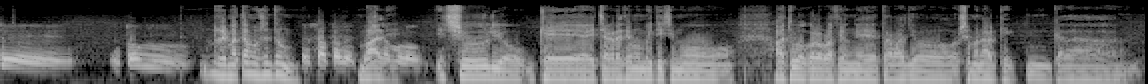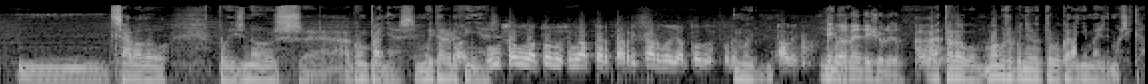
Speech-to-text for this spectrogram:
eh, entón rematamos entón. Exactamente, vale. Eh, Xulio, que eh, te agradecemos moitísimo a túa colaboración e traballo semanal que mm, cada mm, sábado pois nos eh, acompañas. Moitas graciñas. Bueno, un saúdo a todos e unha aperta a Ricardo e a todos por aí. Moi... Vale. Igualmente, Xulio. Hasta logo. Vamos a poñer outro bocadiño máis de música.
